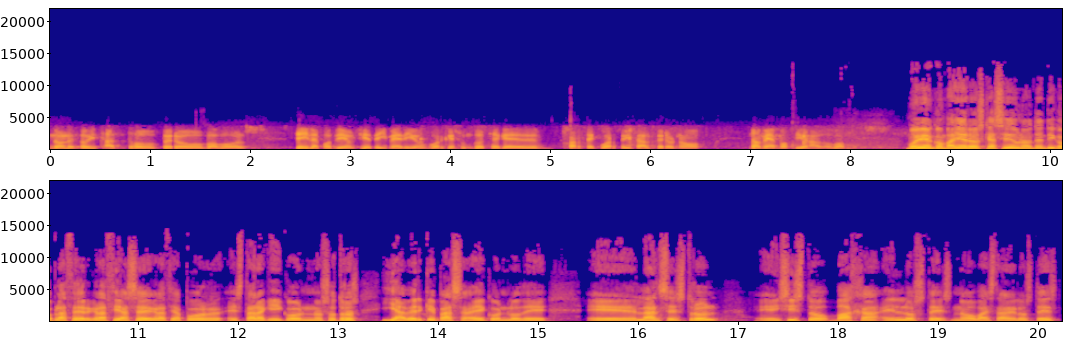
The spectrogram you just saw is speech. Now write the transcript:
no le doy tanto, pero vamos, sí, le pondría un siete y medio porque es un coche que parte cuarto y tal, pero no, no me ha emocionado, vamos. Muy bien, compañeros, que ha sido un auténtico placer. Gracias, ¿eh? gracias por estar aquí con nosotros y a ver qué pasa ¿eh? con lo de eh, Lance Stroll. Eh, insisto, baja en los test, no va a estar en los test.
